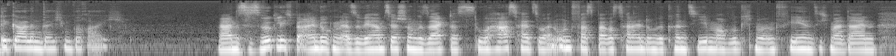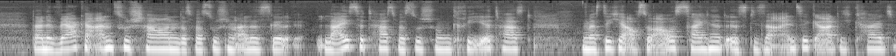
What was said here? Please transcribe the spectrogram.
Egal in welchem Bereich. Ja, und es ist wirklich beeindruckend. Also wir haben es ja schon gesagt, dass du hast halt so ein unfassbares Talent und wir können es jedem auch wirklich nur empfehlen, sich mal deinen deine Werke anzuschauen, das, was du schon alles geleistet hast, was du schon kreiert hast. Und was dich ja auch so auszeichnet, ist diese Einzigartigkeit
